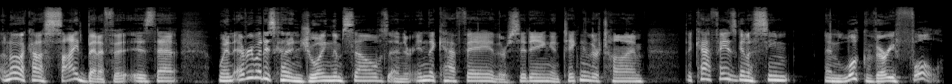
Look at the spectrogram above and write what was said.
Another kind of side benefit is that when everybody's kind of enjoying themselves and they're in the cafe and they're sitting and taking their time, the cafe is going to seem and look very full.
